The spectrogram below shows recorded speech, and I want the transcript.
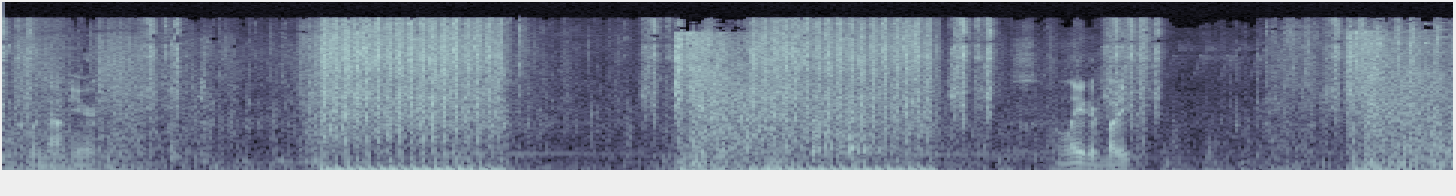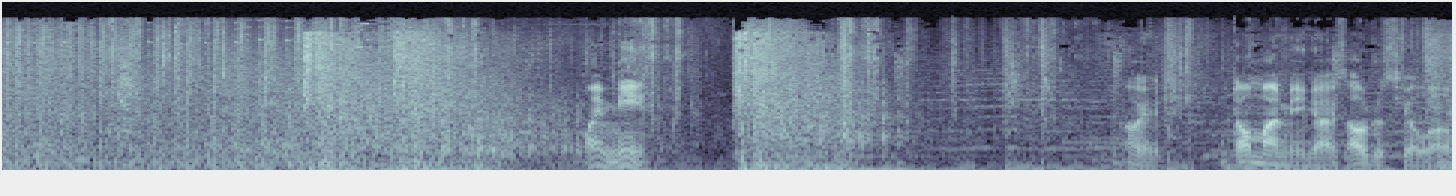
I'm coming down here. Later, buddy. Why me? Okay, don't mind me, guys. I'll just heal up.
